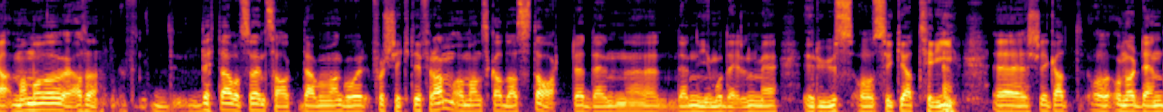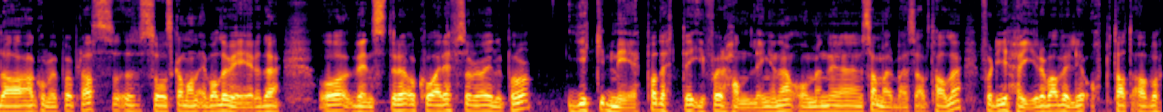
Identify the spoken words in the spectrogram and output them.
Ja, man må, altså, Dette er også en sak der man går forsiktig fram, og man skal da starte den, den nye modellen med rus og psykiatri. Ja. Eh, slik at, og, og når den da har kommet på plass, så skal man evaluere det. Og Venstre og KrF, som vi var inne på, gikk med på dette i forhandlingene om en eh, samarbeidsavtale, fordi Høyre var veldig opptatt av å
